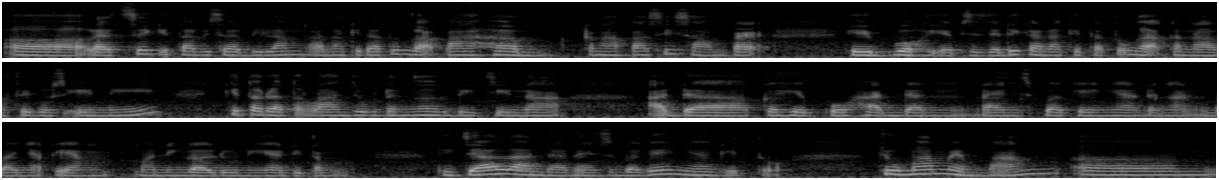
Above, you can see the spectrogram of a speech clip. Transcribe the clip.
uh, let's say kita bisa bilang karena kita tuh nggak paham kenapa sih sampai heboh ya. Bisa jadi karena kita tuh nggak kenal virus ini kita udah terlanjur dengar di Cina ada kehebohan dan lain sebagainya dengan banyak yang meninggal dunia di di jalan dan lain sebagainya gitu. Cuma memang um,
